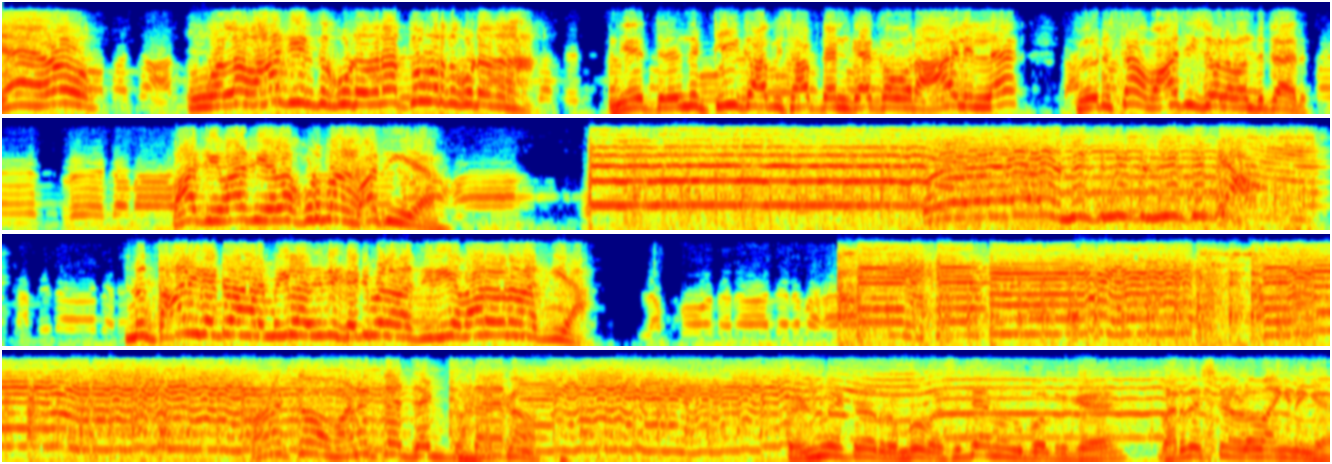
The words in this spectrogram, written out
ஏன் ஓ, உங்க எல்லாம் வாசிக்கிறது கூடாதுனா தூங்குறது கூடாதுனா நேத்துல இருந்து டீ காபி சாப்பிட்டேன்னு கேட்க ஒரு ஆள் இல்ல. பெருசா வாசி சொல்ல வந்துட்டாரு. வாசி வாசி எல்லாம் கொடுப்பாங்க. வாசிங்கயா இன்னும் தாலி கட்ட ஆரம்பிக்கல அதுக்கு கட்டி மேல வாசிக்கிறீங்க வேற எதனா வாசிக்கியா வணக்கம் வணக்கம் ஜட்ஜ். சார் பெண் வீட்டர் ரொம்ப வசதியானவங்க போல் இருக்கு. வரதட்சணை எவ்வளவு வாங்கினீங்க?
